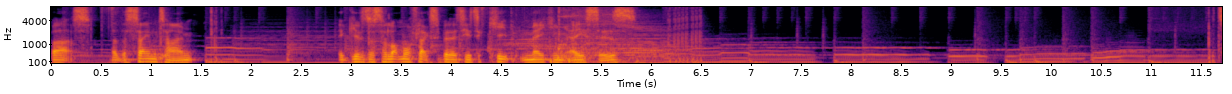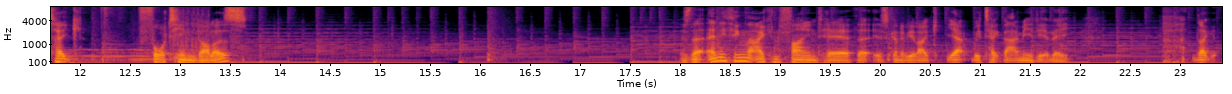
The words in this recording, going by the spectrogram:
But at the same time, it gives us a lot more flexibility to keep making aces. Take $14. Is there anything that I can find here that is going to be like, yeah, we take that immediately? Like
